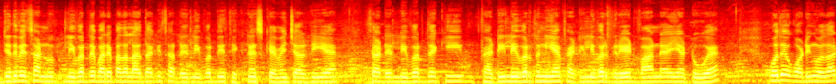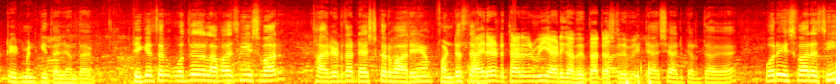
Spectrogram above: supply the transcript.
ਜਿਹਦੇ ਵਿੱਚ ਸਾਨੂੰ ਲੀਵਰ ਦੇ ਬਾਰੇ ਪਤਾ ਲੱਗਦਾ ਕਿ ਸਾਡੇ ਲੀਵਰ ਦੀ ਥਿਕਨੈਸ ਕਿਵੇਂ ਚੱਲ ਰਹੀ ਹੈ, ਸਾਡੇ ਲੀਵਰ ਦੇ ਕੀ ਫੈਟੀ ਲੀਵਰ ਤਾਂ ਨਹੀਂ ਹੈ ਫੈਟੀ ਲੀਵਰ ਗ੍ਰੇਡ 1 ਹੈ ਜਾਂ 2 ਹੈ, ਉਹਦੇ ਅਕੋਰਡਿੰਗ ਉਹਦਾ ਟ੍ਰੀਟਮੈਂਟ ਕੀਤਾ ਜਾਂਦਾ ਹੈ। ਠੀਕ ਹੈ ਸਰ ਉਹਦੇ ਤੋਂ ਇਲਾਵਾ ਅਸੀਂ ਇਸ ਵਾਰ ਥਾਇਰਾਇਡ ਦਾ ਟੈਸਟ ਕਰਵਾ ਰਹੇ ਹਾਂ ਫੰਡਸ ਦਾ ਥਾਇਰਾਇਡ ਥਾਇਰਾਇਡ ਵੀ ਐਡ ਕਰ ਦਿੱਤਾ ਟੈਸਟ ਦੇ ਵਿੱਚ। ਟੈਸਟ ਐਡ ਕਰਦਾ ਹੋਇਆ ਹੈ। ਔਰ ਇਸ ਵਾਰ ਅਸੀਂ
